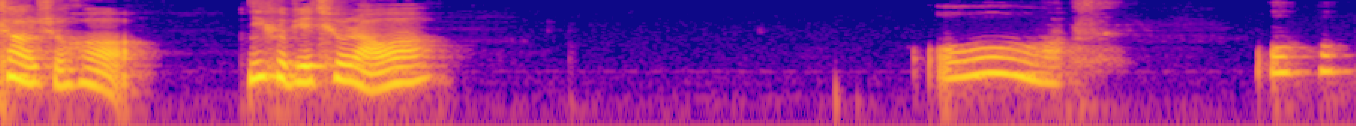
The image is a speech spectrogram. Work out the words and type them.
到时候你可别求饶哦。哦，哦哦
